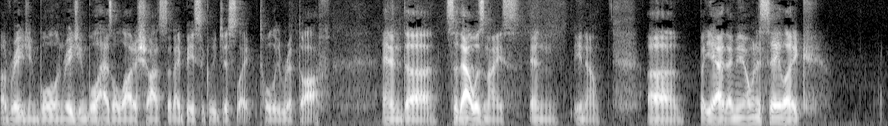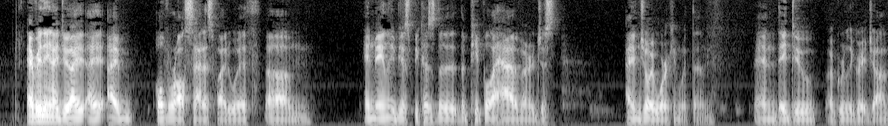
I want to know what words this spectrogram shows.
of Raging Bull, and Raging Bull has a lot of shots that I basically just like totally ripped off, and uh, so that was nice, and you know, uh, but yeah, I mean, I want to say like everything I do, I, I am overall satisfied with, um, and mainly just because the the people I have are just I enjoy working with them, and they do a really great job.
